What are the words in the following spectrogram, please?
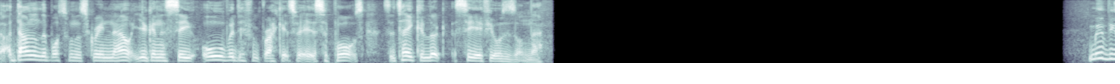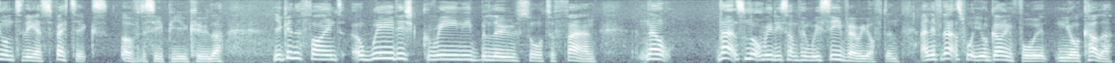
Uh, down at the bottom of the screen now, you're going to see all the different brackets that it supports, so take a look, see if yours is on there. Moving on to the aesthetics of the CPU cooler, you're going to find a weirdish greeny blue sort of fan. Now, that's not really something we see very often, and if that's what you're going for in your colour,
